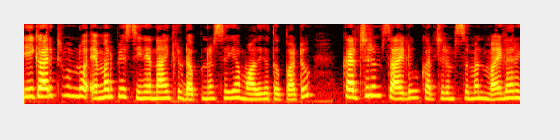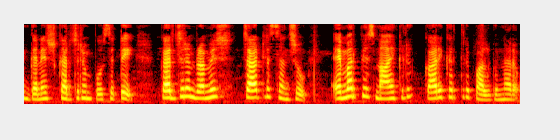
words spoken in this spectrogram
ఈ కార్యక్రమంలో ఎంఆర్పీ సీనియర్ నాయకులు డప్పు నర్సయ్య మాదిగతో పాటు ఖర్జురం సాయిలు ఖర్జురం సుమన్ మైలారం గణేష్ ఖర్జురం పోసెట్టి ఖర్జురం రమేష్ చాట్ల సంజు ఎంఆర్పీఎస్ నాయకులు కార్యకర్తలు పాల్గొన్నారు.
